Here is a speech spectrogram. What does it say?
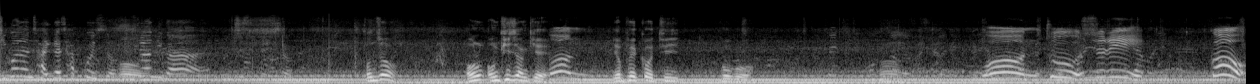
이거는 자기가 잡고 있어 어. 수연이가 있어 던져. 엉, 엉키지 않게. one, 옆에 거 뒤 보고. 어. one, two, three, 고!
